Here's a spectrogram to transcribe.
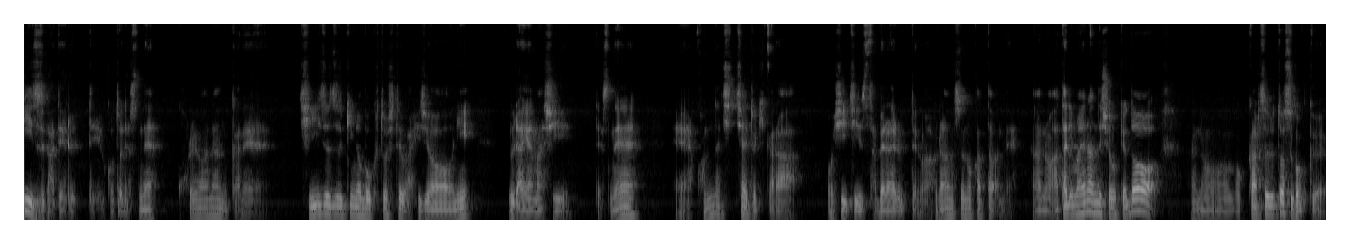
ーズが出るっていうことですね。これはなんかね、チーズ好きの僕としては非常に羨ましいですね、えーこんなちっちゃい時から美味しいチーズ食べられるっていうのはフランスの方はねあの当たり前なんでしょうけどあの僕からするとすごく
